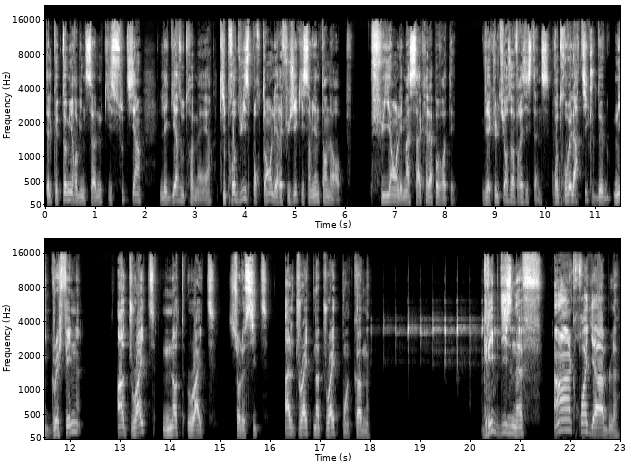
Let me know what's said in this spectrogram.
tels que Tommy Robinson, qui soutient les guerres outre-mer, qui produisent pourtant les réfugiés qui s'en viennent en Europe, fuyant les massacres et la pauvreté. Via Cultures of Resistance. Retrouvez l'article de Nick Griffin, Alt-Right Not Right, sur le site altrightnotright.com. Grippe 19. Incroyable.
